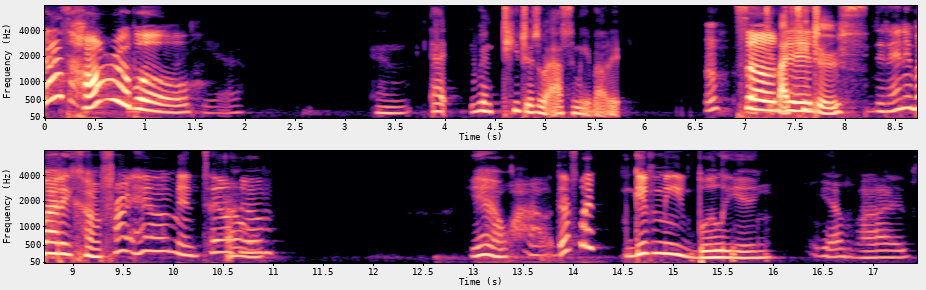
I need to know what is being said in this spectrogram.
That's horrible. Yeah. And I, even teachers were asking me about it. Mm. So My did, teachers. did anybody confront him and tell Oh. him? Yeah, wow. That's like giving me bullying Yeah. vibes.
